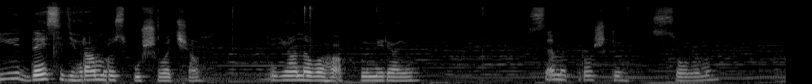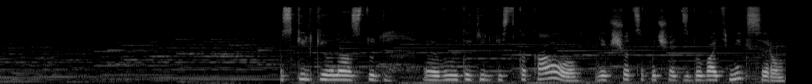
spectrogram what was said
І 10 грам розпушувача. Я на вагах виміряю. Все ми трошки солимо. Оскільки у нас тут е, велика кількість какао, якщо це почати збивати міксером,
